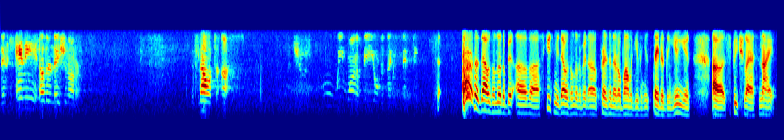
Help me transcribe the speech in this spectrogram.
than any other nation on earth. It's now up to us to choose who we want to be over the next 50 that was a little bit of uh excuse me that was a little bit of president obama giving his state of the union uh speech last night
